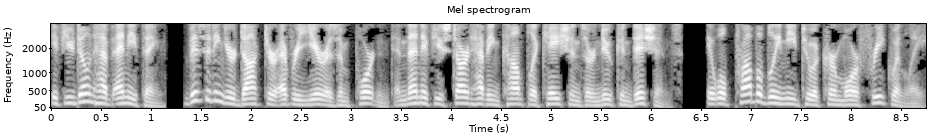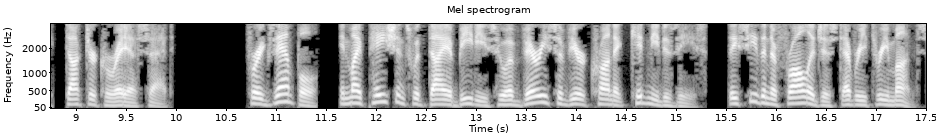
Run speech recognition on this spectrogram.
If you don't have anything, visiting your doctor every year is important and then if you start having complications or new conditions, it will probably need to occur more frequently, Dr. Correa said. For example, in my patients with diabetes who have very severe chronic kidney disease, they see the nephrologist every three months.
